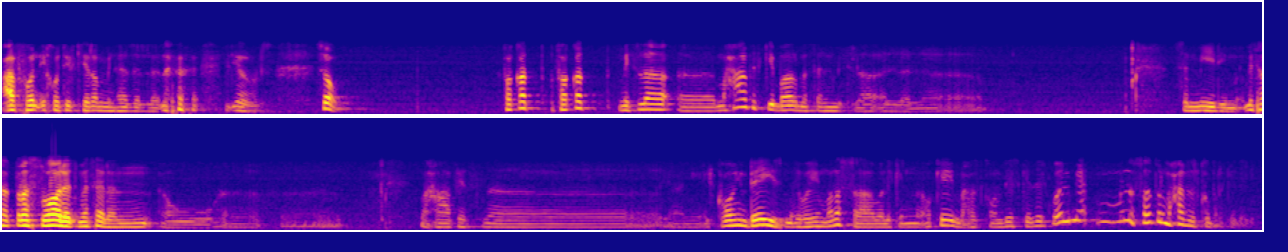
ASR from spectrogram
عفوا أخوتي الكرام من هذا ال errors so so, فقط فقط مثل آه، محافظ كبار مثلا مثل سميه لي مثل Trust Wallet مثلا أو آه، محافظ آه، ال Coinbase وهي منصة ولكن okay محافظ ال Coinbase كذلك والمنصات المحافظ الكبرى كذلك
